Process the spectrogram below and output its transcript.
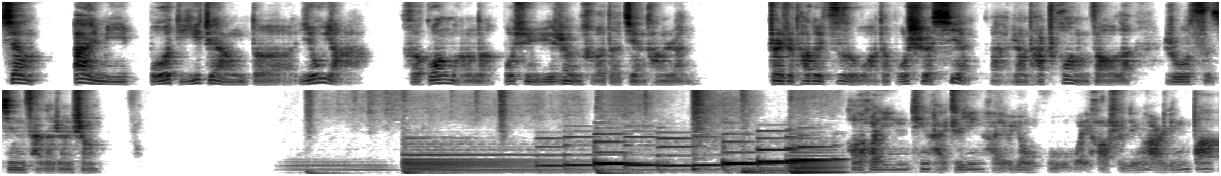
像艾米伯迪这样的优雅。和光芒呢，不逊于任何的健康人。正是他对自我的不设限啊，让他创造了如此精彩的人生。好的，欢迎听海之音，还有用户尾号是零二零八，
